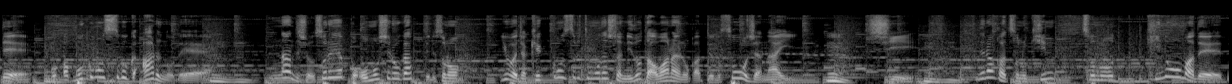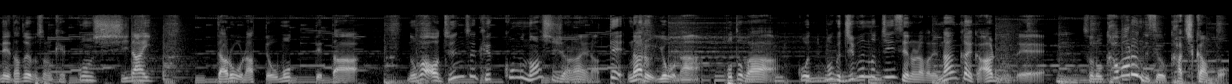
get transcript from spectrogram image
てぼ僕もすごくあるので、うんなんでしょうそれやっぱ面白がってるその要はじゃあ結婚する友達とは二度と会わないのかっていうとそうじゃないうん。うん。うんしうん。でなんかそのきその昨日までね例えばその結婚しないだろうなって思ってたのがあ全然結婚もなしじゃないなってなるようなことがこう僕自分の人生の中で何回かあるのでうん。その変わるんですよ価値観も。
